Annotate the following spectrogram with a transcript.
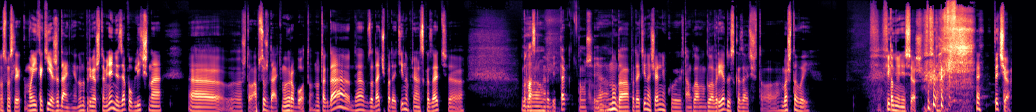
ну, в смысле, мои какие ожидания? Ну, например, что меня нельзя публично э, что, обсуждать мою работу. Ну, тогда, да, задача подойти, например, сказать... Э, Будь ласка, не робіть так, тому що я. Ну да, подойти начальнику или там глав, главреду и сказать, что баштовый, фигню Топ... несешь. Ты чё?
